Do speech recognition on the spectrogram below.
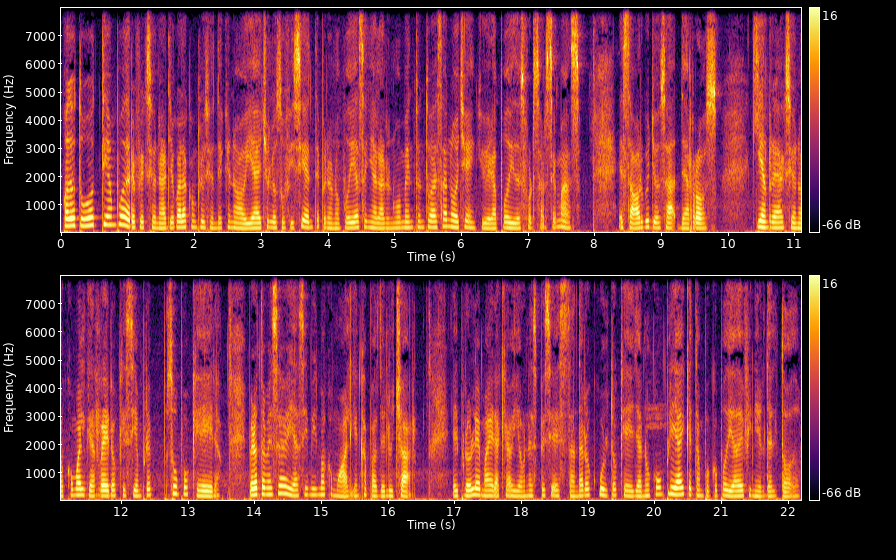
Cuando tuvo tiempo de reflexionar llegó a la conclusión de que no había hecho lo suficiente, pero no podía señalar un momento en toda esa noche en que hubiera podido esforzarse más. Estaba orgullosa de Ross, quien reaccionó como el guerrero que siempre supo que era, pero también se veía a sí misma como alguien capaz de luchar. El problema era que había una especie de estándar oculto que ella no cumplía y que tampoco podía definir del todo.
